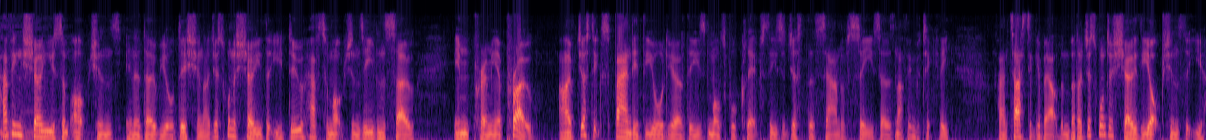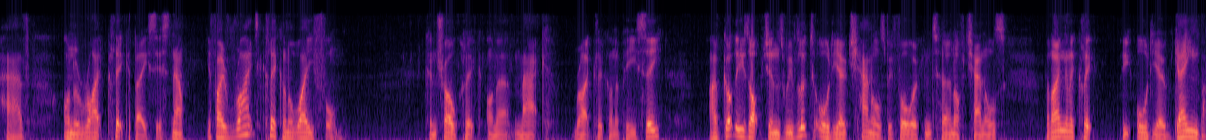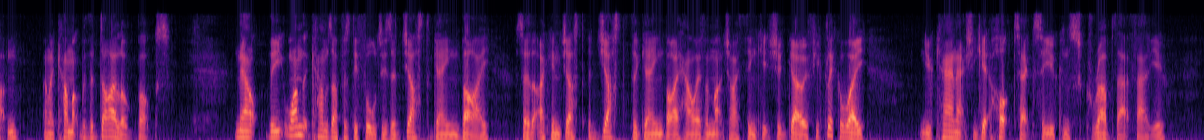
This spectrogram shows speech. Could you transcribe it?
Having shown you some options in Adobe Audition, I just want to show you that you do have some options even so in Premiere Pro. I've just expanded the audio of these multiple clips. These are just the sound of sea, so there's nothing particularly fantastic about them, but I just want to show the options that you have on a right-click basis. Now, if I right-click on a waveform, control-click on a Mac, right-click on a PC, I've got these options. We've looked at audio channels before where we can turn off channels, but I'm going to click the audio gain button and I come up with a dialog box. Now, the one that comes up as default is adjust gain by, so that I can just adjust the gain by however much I think it should go. If you click away, you can actually get hot text, so you can scrub that value.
